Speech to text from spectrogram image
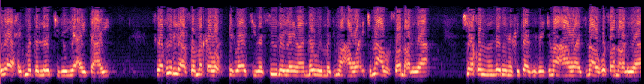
ayaa xikmada loo jideeye ay tahay. Saafidrigaasoo marka waajiba suu leeyahay imaam nawowi majmuuca waa ijmac buu soo naqliyaa. Sheekhulmundirina kitaabkiisa ijmaaca waa ijmac uu ku soo naqliyaa.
